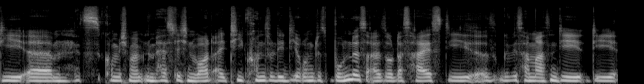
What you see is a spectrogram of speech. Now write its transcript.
die, äh, jetzt komme ich mal mit einem hässlichen Wort, IT-Konsolidierung des Bundes. Also das heißt, die äh, gewissermaßen gewissermaßen die, die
